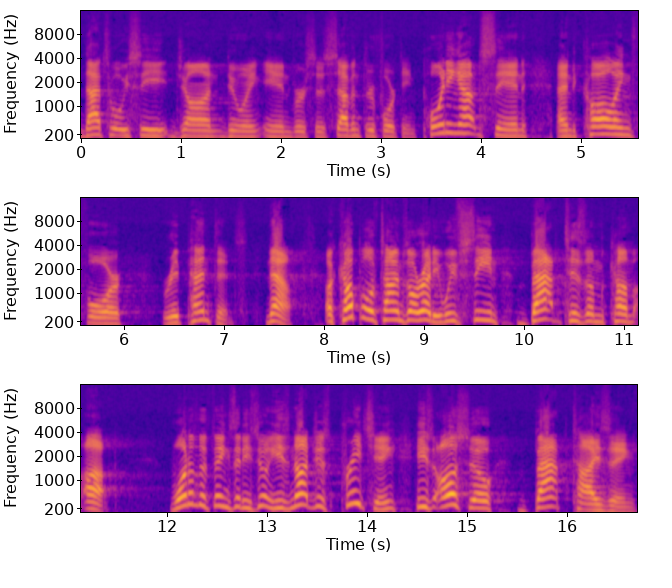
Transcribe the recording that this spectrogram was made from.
that's what we see John doing in verses 7 through 14, pointing out sin and calling for repentance. Now, a couple of times already, we've seen baptism come up. One of the things that he's doing, he's not just preaching, he's also baptizing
